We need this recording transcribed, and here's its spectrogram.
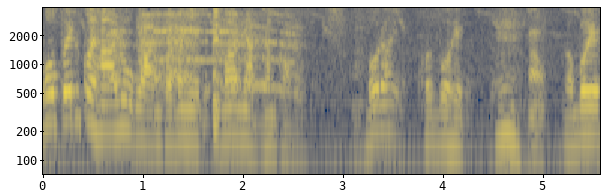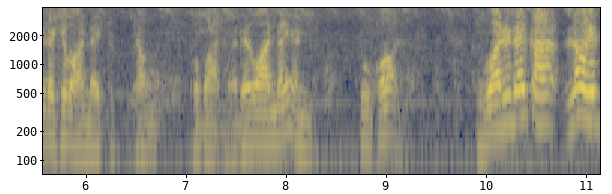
บ่เป็นคอยหาลูกหลานคอยมาเฮ็ดมาหยัดนํกันบ่ได้คอยบ่เฮ็ดอืมอ้าวเอาบ่เฮ็ดแล้วสิว่าอันใดทางพ่อบ้านว่าได้ว่าอันใดอันตู้ก้อนว่าได้ได้ก็เราเฮ็ด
